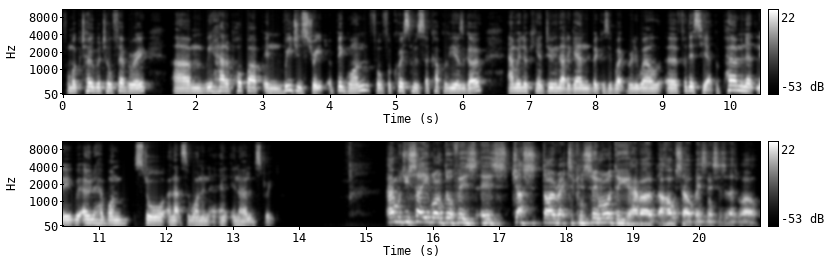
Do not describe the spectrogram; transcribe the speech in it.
from October till February. Um, we had a pop up in Regent Street, a big one for, for Christmas a couple of years ago. And we're looking at doing that again because it worked really well uh, for this year. But permanently, we only have one store, and that's the one in, in, Earlham Street. And would you say Ron Dorff is, is just direct to consumer, or do you have a, a wholesale business as, as well?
